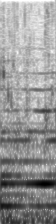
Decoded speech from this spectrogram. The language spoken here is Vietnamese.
Bye.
